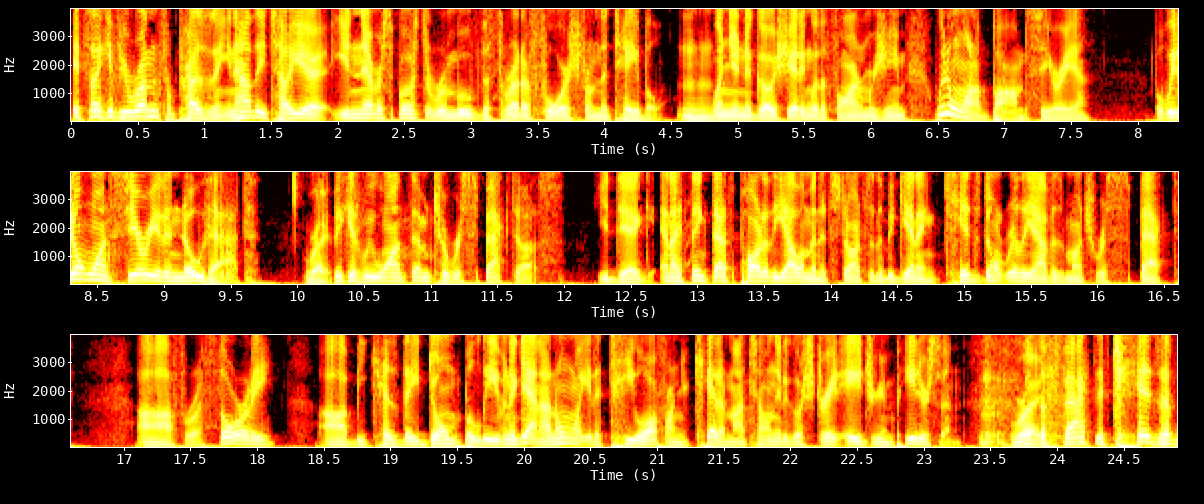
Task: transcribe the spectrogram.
It's like if you're running for president, you know how they tell you you're never supposed to remove the threat of force from the table mm-hmm. when you're negotiating with a foreign regime? We don't want to bomb Syria, but we don't want Syria to know that. Right. Because we want them to respect us. You dig? And I think that's part of the element. It starts at the beginning. Kids don't really have as much respect uh, for authority uh, because they don't believe. And again, I don't want you to tee off on your kid. I'm not telling you to go straight Adrian Peterson. Right. But the fact that kids have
